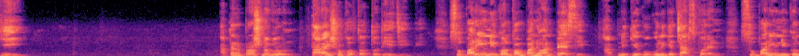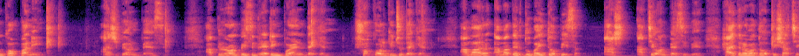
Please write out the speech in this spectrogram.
কি? আপনারা প্রশ্ন করুন, তারাই সকল তথ্য দিয়ে যাবে super unicorn company on passive আপনি গিয়ে গুগলে গিয়ে চার্জ করেন সুপার ইউনিকর্ন কোম্পানি আসবে অন প্যাসিভ আপনার অন প্যাসিভ রেটিং পয়েন্ট দেখেন, সকল কিছু দেখেন। আমার, আমাদের দুবাইতে অফিস আছে অন প্যাসিভের হায়দ্রাবাদে অফিস আছে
